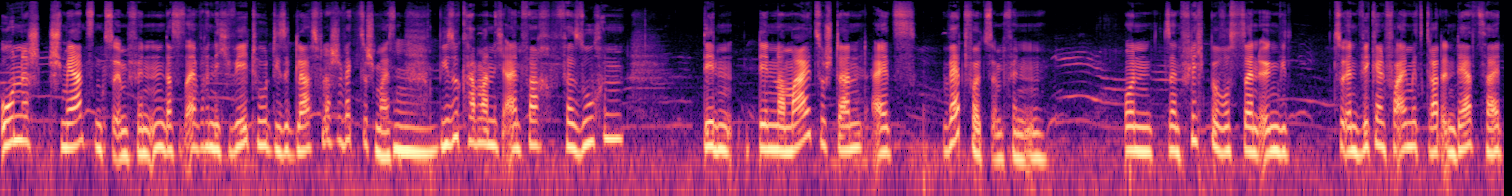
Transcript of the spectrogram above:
ohne Sch- Schmerzen zu empfinden, dass es einfach nicht wehtut, diese Glasflasche wegzuschmeißen. Wieso kann man nicht einfach versuchen, den, den Normalzustand als wertvoll zu empfinden und sein Pflichtbewusstsein irgendwie zu entwickeln, vor allem jetzt gerade in der Zeit,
